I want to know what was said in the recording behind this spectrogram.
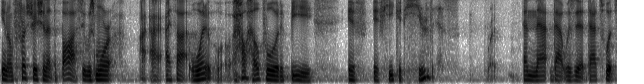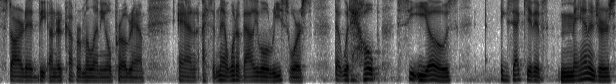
you know, frustration at the boss, it was more, I, I- I thought, what, how helpful would it be if, if he could hear this? Right. And that, that was it. That's what started the Undercover Millennial program. And I said, man, what a valuable resource that would help CEOs, executives, managers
